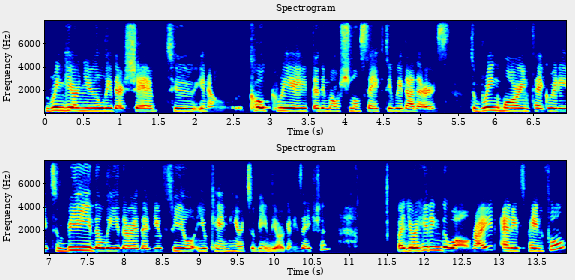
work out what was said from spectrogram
bring your new leadership to, you know, co create that emotional safety with others to bring more integrity, to be the leader that you feel you came here to be in the organization. But you're hitting the wall, right? And it's painful.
